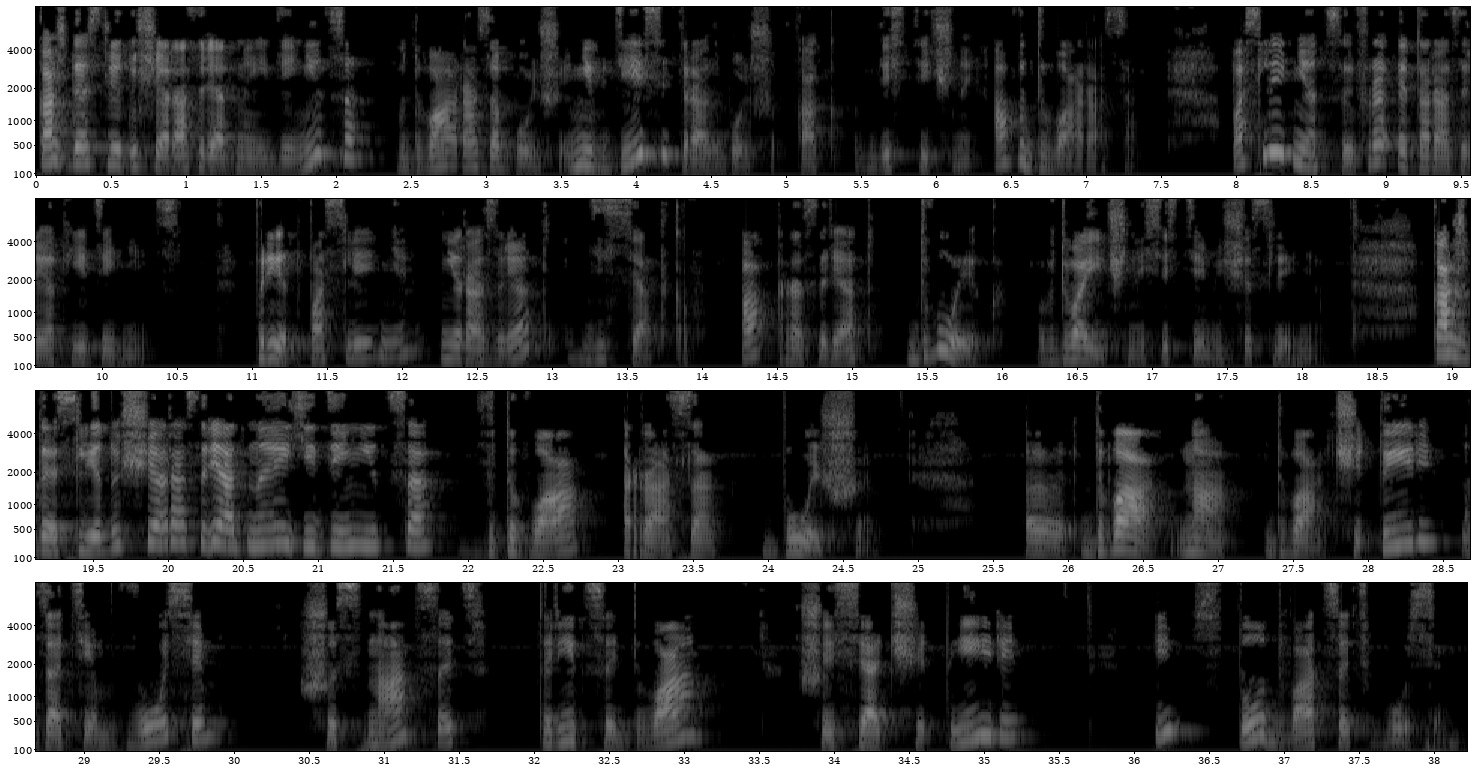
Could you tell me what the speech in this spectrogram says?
Каждая следующая разрядная единица в два раза больше. Не в 10 раз больше, как в десятичной, а в два раза. Последняя цифра – это разряд единиц. Предпоследняя – не разряд десятков, а разряд двоек в двоичной системе счисления. Каждая следующая разрядная единица в два раза больше. 2 э, на 2, 4, затем 8, 16, 32, 64 и 128.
